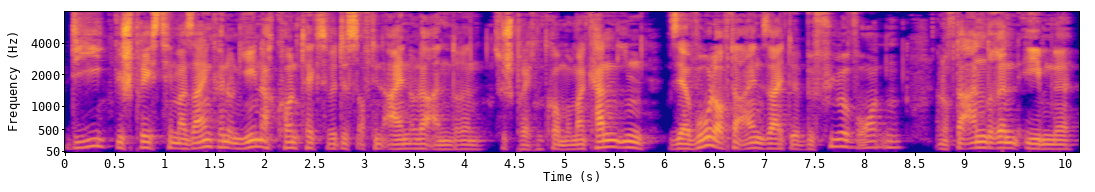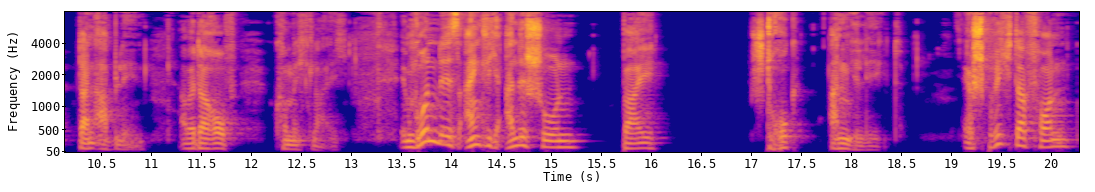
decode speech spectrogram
die Gesprächsthema sein können und je nach Kontext wird es auf den einen oder anderen zu sprechen kommen. Und man kann ihn sehr wohl auf der einen Seite befürworten und auf der anderen Ebene dann ablehnen. Aber darauf komme ich gleich. Im Grunde ist eigentlich alles schon bei Struck angelegt. Er spricht davon,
